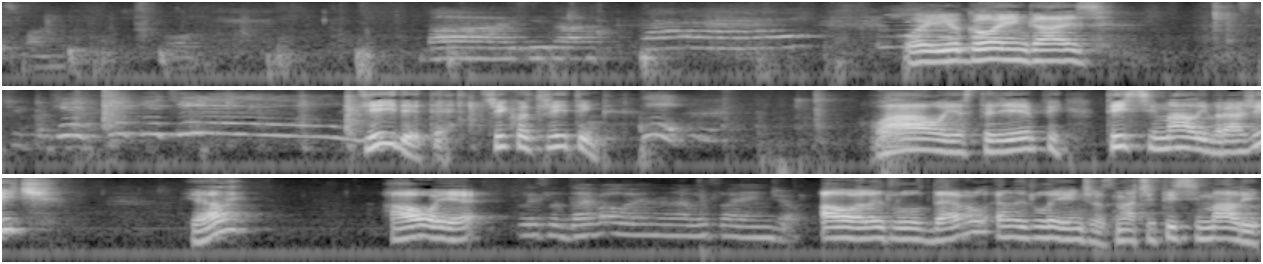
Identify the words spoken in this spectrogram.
It's fine. Bye, Dida. Bye. Where are you going, guys? Trick or treating. Gdje idete? Trick or treating. Wow, jeste lijepi. Ti si mali vražić, jeli? A ovo je Little devil and a little angel. a ovo je little devil and little angel. Znači ti si mali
